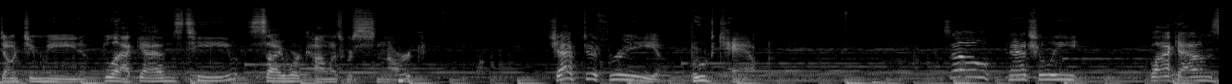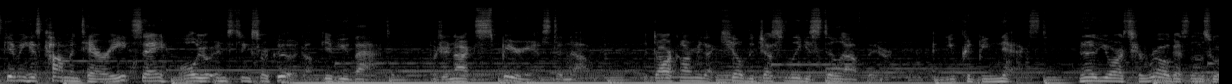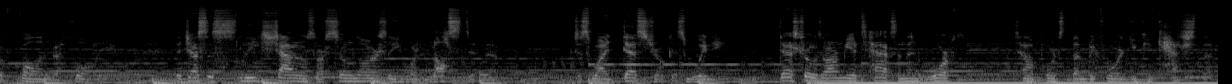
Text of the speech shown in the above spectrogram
Don't you mean Black Adam's team? Cyborg comments with snark. Chapter 3 Boot Camp. So, naturally, Black Adam is giving his commentary, saying, All your instincts are good, I'll give you that, but you're not experienced enough. Dark Army that killed the Justice League is still out there, and you could be next. None of you are as heroic as those who have fallen before you. The Justice League shadows are so large that you are lost in them, which is why Deathstroke is winning. Deathstroke's army attacks and then warps teleports them before you can catch them.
